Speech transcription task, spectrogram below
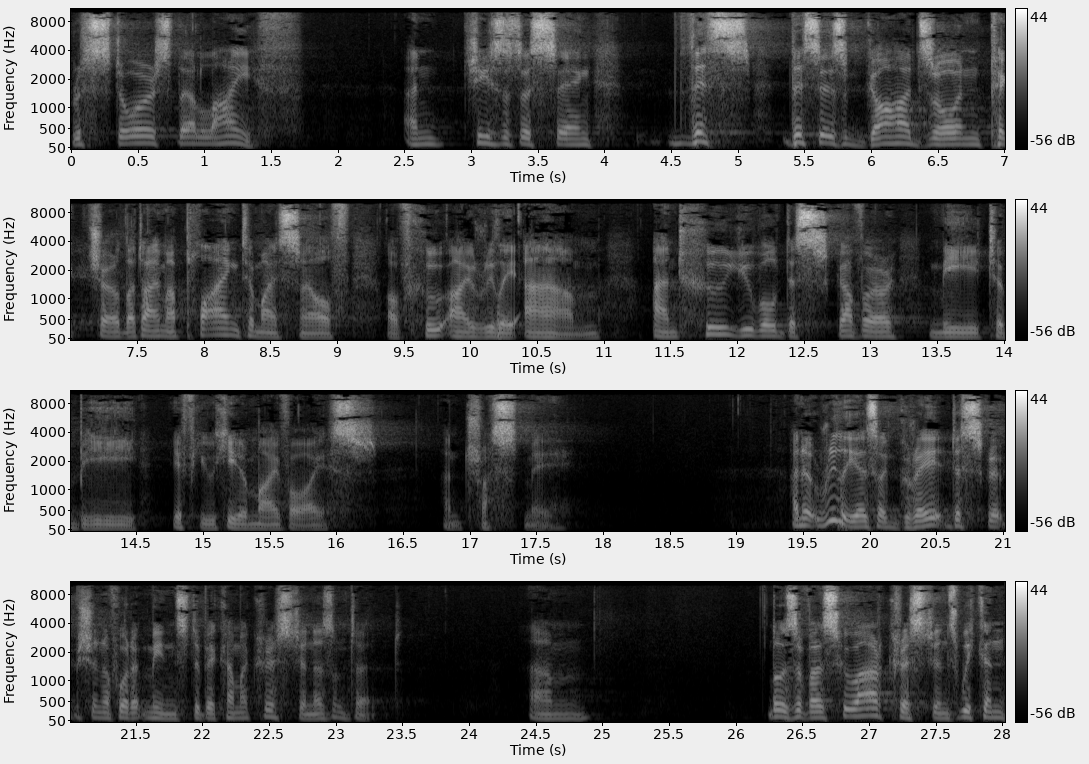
restores their life. And Jesus is saying, this, this is God's own picture that I'm applying to myself of who I really am and who you will discover me to be if you hear my voice and trust me. And it really is a great description of what it means to become a Christian, isn't it? Um, those of us who are Christians, we can,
